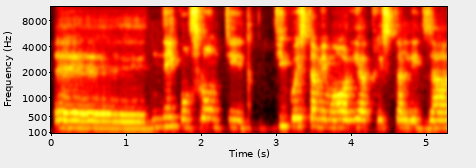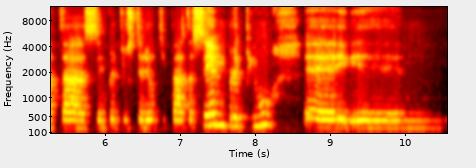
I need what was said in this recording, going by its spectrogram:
eh, nei confronti di questa memoria cristallizzata, sempre più stereotipata, sempre più eh, ehm, eh,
